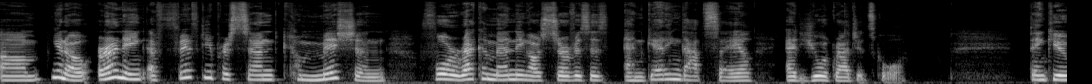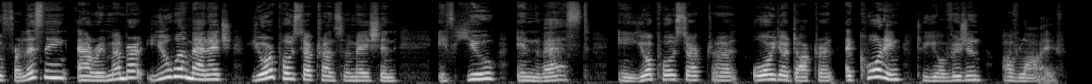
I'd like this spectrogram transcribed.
um, you know, earning a 50% commission for recommending our services and getting that sale at your graduate school. Thank you for listening, and remember, you will manage your postdoc transformation if you invest in your postdoctorate uh, or your doctorate according to your vision of life.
